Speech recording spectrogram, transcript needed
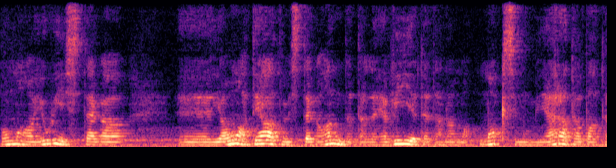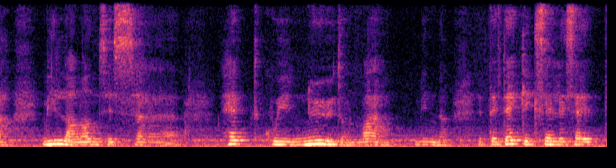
oma juhistega äh, ja oma teadmistega anda talle ja viia teda oma maksimumi ära tabada, millal on siis äh, hetk, kui nüüd on vaja minna, et ei tekiks selliseid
